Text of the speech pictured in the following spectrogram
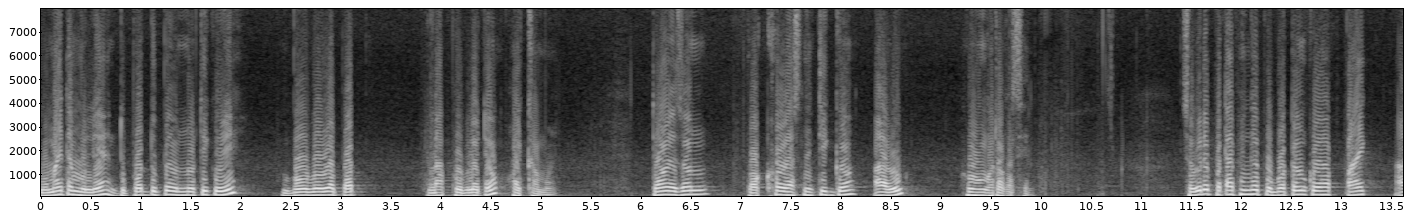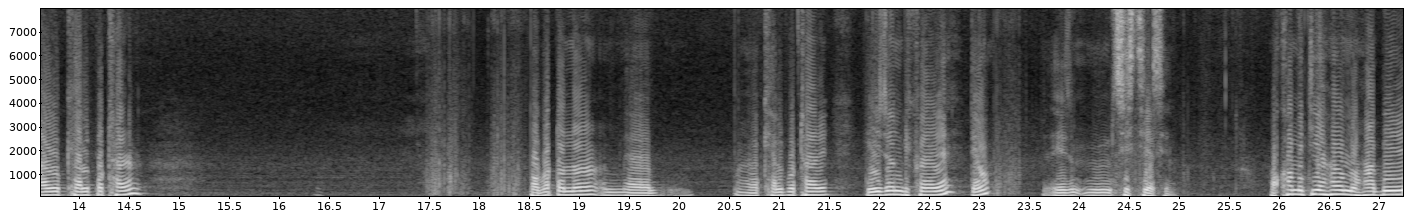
মোমাই তামুলীয়ে দুপদ দুপে উন্নতি কৰি বৰবৰুৱা পদ লাভ কৰিবলৈ তেওঁ সক্ষম হয়। তেওঁ এজন প্ৰখৰ ৰাজনীতিজ্ঞ আৰু সুসংগঠক আছিল। স্বৰ্গদেৱ প্ৰতাপসিংহই প্ৰৱৰ্তন কৰা পাইক আৰু খেলপথাৰ প্ৰৱৰ্তনৰ খেলপথাৰ এইজন বিষয়েৰে তেওঁ এই সৃষ্টি আছিল। অসম ইতিহাসৰ মহাবীৰ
